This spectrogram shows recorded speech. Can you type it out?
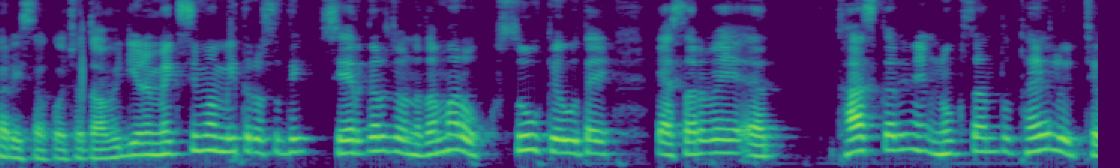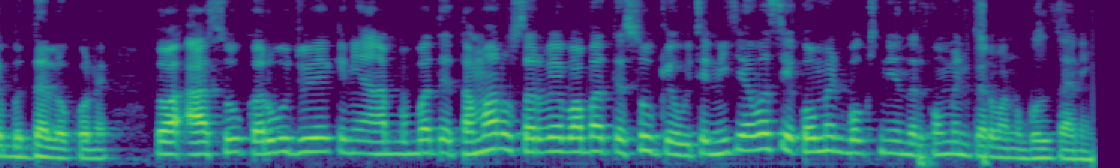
કરી શકો છો. તો આ વિડીયોને મેક્સિમમ મિત્રો સુધી શેર કરજો અને તમારું શું કેવું થાય કે આ સર્વે ખાસ કરીને નુકસાન તો થયેલું જ છે બધા લોકોને. તો આ શું કરવું જોઈએ કે નહીં? આ બાબતે તમારું સર્વે બાબતે શું કેવું છે? નીચે અવશ્ય કોમેન્ટ બોક્સની અંદર કોમેન્ટ કરવાનું ભૂલતા નહીં.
